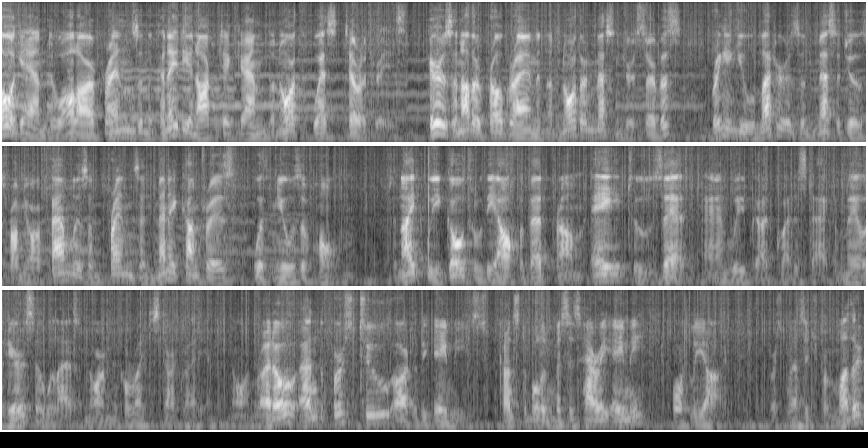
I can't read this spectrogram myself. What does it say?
Hello again to all our friends in the Canadian Arctic and the Northwest Territories. Here's another program in the Northern Messenger Service, bringing you letters and messages from your families and friends in many countries with news of home. Tonight we go through the alphabet from A to Z, and we've got quite a stack of mail here, so we'll ask Norm Nickelwright to start right in. Norm. Righto, and the first two are to the Amys, Constable and Mrs. Harry Amy, Portly Yard. First message from Mother.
